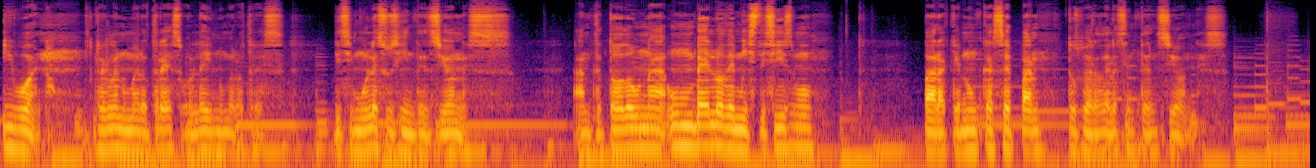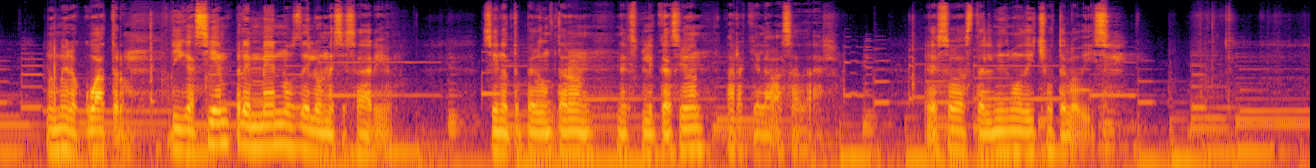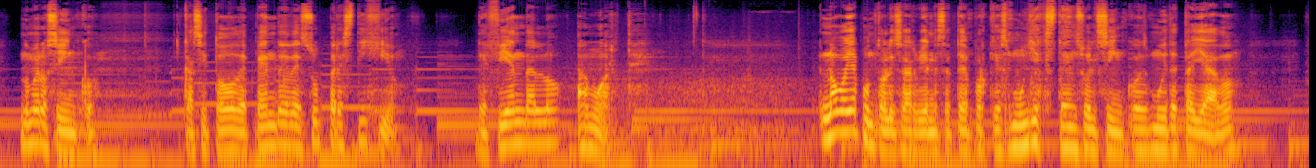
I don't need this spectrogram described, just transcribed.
Y bueno, regla número 3 o ley número 3. Disimule sus intenciones. Ante todo un velo de misticismo para que nunca sepan tus verdaderas intenciones. Número 4. Diga siempre menos de lo necesario. Si no te preguntaron la explicación, ¿para qué la vas a dar? Eso hasta el mismo dicho te lo dice. Número 5. Casi todo depende de su prestigio. Defiéndalo a muerte. No voy a puntualizar bien este tema porque es muy extenso el 5, es muy detallado,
